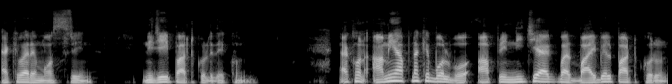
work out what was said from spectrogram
একেবারে মসৃণ, নিজেই পাঠ করে দেখুন। এখন আমি আপনাকে বলব, আপনি নিচে একবার বাইবেল পাঠ করুন,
